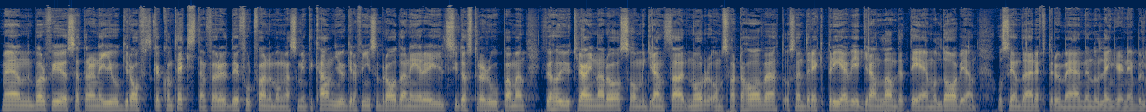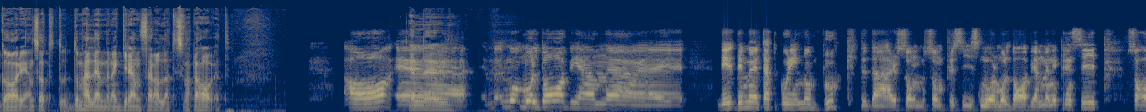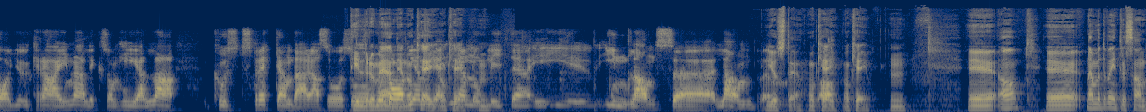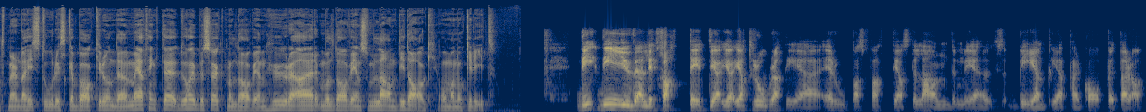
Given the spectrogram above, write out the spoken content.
Men bara för att sätta den i geografiska kontexten, för det är fortfarande många som inte kan geografin så bra där nere i sydöstra Europa, men vi har ju Ukraina då som gränsar norr om Svarta havet och sen direkt bredvid grannlandet, det är Moldavien. Och sen därefter Rumänien och längre ner Bulgarien, så att de här länderna gränsar alla till Svarta havet. Ja, eh, Eller... Moldavien eh, det, det, är möjligt att det går in någon bukt där som, som precis når Moldavien, men i princip så har ju Ukraina liksom hela kuststräckan där. Alltså, Till Rumänien, okej. Okay, är, okay. nog mm. lite inlandsland. Just det, okej, okay, ja. okej. Mm. Eh, ja, eh, nej men det var intressant med den där historiska bakgrunden. Men jag tänkte, du har ju besökt Moldavien. Hur är Moldavien som land idag om man åker dit? Det, det är ju väldigt fattigt. Jag, jag, jag, tror att det är Europas fattigaste land med BNP per capita. Då.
